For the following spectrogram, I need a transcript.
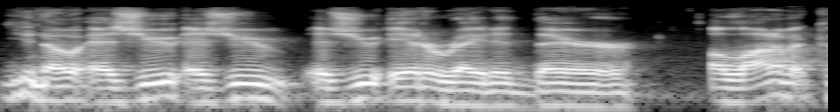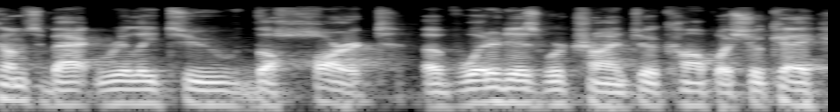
you know, as you as you as you iterated there, a lot of it comes back really to the heart of what it is we're trying to accomplish. Okay,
